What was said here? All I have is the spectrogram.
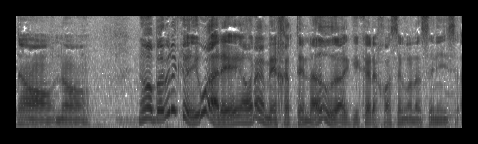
no, no. No, pero habrá que averiguar, ¿eh? Ahora me dejaste en la duda qué carajo hacen con las cenizas.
